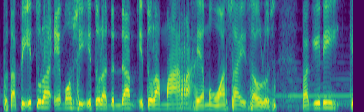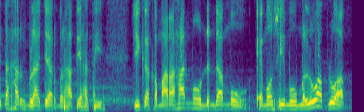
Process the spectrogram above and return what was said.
Tetapi itulah emosi, itulah dendam, itulah marah yang menguasai Saulus. Pagi ini kita harus belajar berhati-hati. Jika kemarahanmu, dendammu, emosimu meluap-luap,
